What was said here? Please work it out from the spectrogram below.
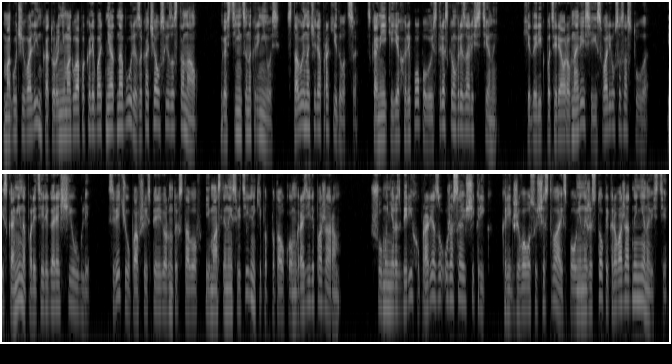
Могучий валин, который не могла поколебать ни одна буря, закачался и застонал. Гостиница накренилась, столы начали опрокидываться, скамейки ехали по полу и с треском врезались в стены. Хидерик потерял равновесие и свалился со стула. Из камина полетели горящие угли. Свечи, упавшие из перевернутых столов, и масляные светильники под потолком грозили пожаром. Шум и неразбериху прорезал ужасающий крик. Крик живого существа, исполненный жестокой кровожадной ненависти.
